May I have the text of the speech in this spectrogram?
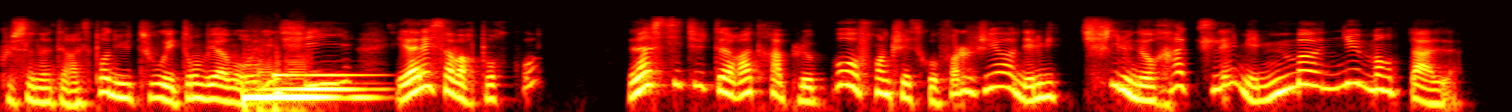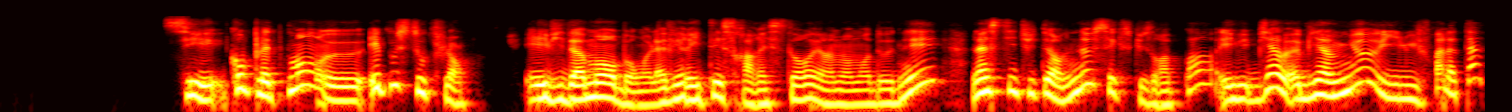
que ça n'intéresse pas du tout, est tombé amoureux d'une fille. Et allez savoir pourquoi. L'instituteur attrape le pauvre Francesco Forgione et lui file une raclée, mais monumentale. C'est complètement euh, époustouflant. Évidemment, bon, la vérité sera restaurée à un moment donné. L'instituteur ne s'excusera pas et bien, mieux, il lui fera la tête.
